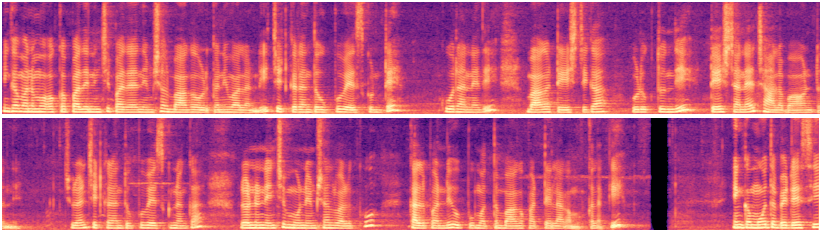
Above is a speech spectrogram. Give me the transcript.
ఇంకా మనము ఒక పది నుంచి పదిహేను నిమిషాలు బాగా ఉడకనివ్వాలండి. చిట్కరంత ఉప్పు వేసుకుంటే కూర అనేది బాగా టేస్టీగా ఉడుకుతుంది. టేస్ట్ అనేది చాలా బాగుంటుంది. చూడండి చిట్కడంత ఉప్పు వేసుకున్నాక రెండు నుంచి మూడు నిమిషాల వరకు కలపండి. ఉప్పు మొత్తం బాగా పట్టేలాగా ముక్కలకి. ఇంకా మూత పెట్టేసి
